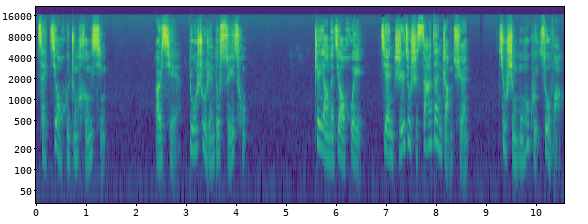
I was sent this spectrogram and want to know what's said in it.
在教会中横行，而且多数人都随从。这样的教会简直就是撒旦掌权，就是魔鬼作王。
